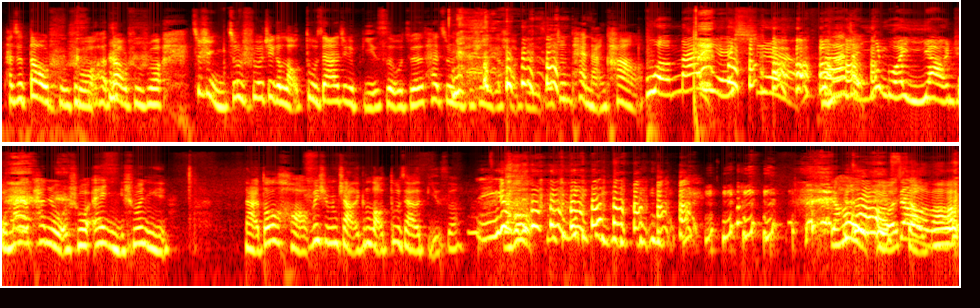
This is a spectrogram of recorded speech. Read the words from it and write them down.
她就到处说，她到处说，就是你就说这个老杜家的这个鼻子，我觉得他就是不是一个好鼻子，真太难看了。我妈也是，我妈就一模一样。我妈就看着我说，哎，你说你。哪都好，为什么长了一个老杜家的鼻子？然后，然后我小姑，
